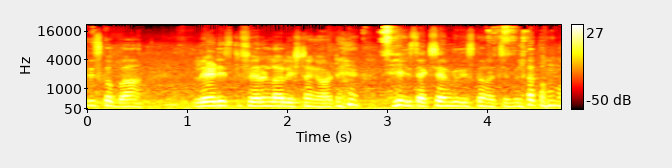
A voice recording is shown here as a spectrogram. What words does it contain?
తీసుకోబ్బా. లేడీస్కి ఫేర్ అండ్ లవ్లీ ఇష్టం కాబట్టి ఈ సెక్షన్కి తీసుకొని వచ్చింది లేతమ్మ.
